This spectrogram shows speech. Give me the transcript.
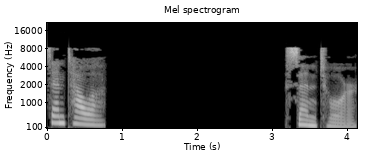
Centaur. Centaur.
